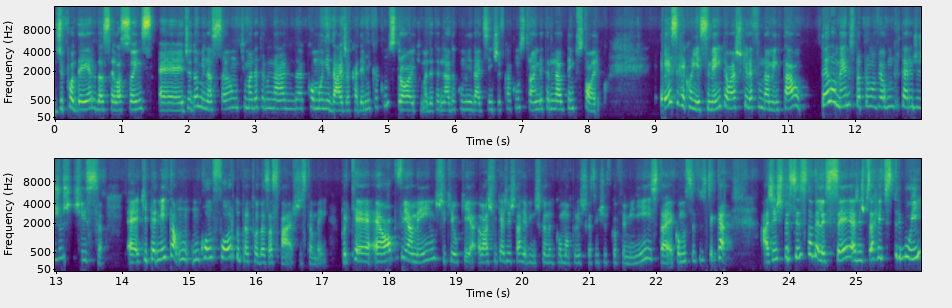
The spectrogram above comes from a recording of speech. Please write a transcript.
de poder, das relações é, de dominação que uma determinada comunidade acadêmica constrói, que uma determinada comunidade científica constrói em determinado tempo histórico esse reconhecimento, eu acho que ele é fundamental, pelo menos para promover algum critério de justiça, é, que permita um, um conforto para todas as partes também. Porque é obviamente que o que eu acho que a gente está reivindicando como uma política científica feminista é como se fosse, cara, a gente precisa estabelecer, a gente precisa redistribuir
